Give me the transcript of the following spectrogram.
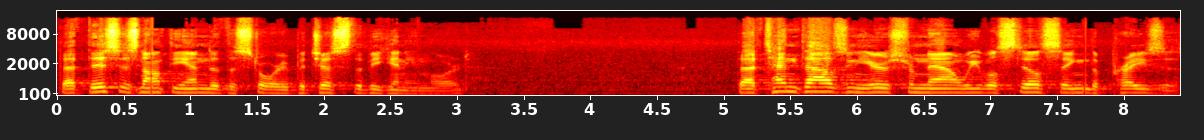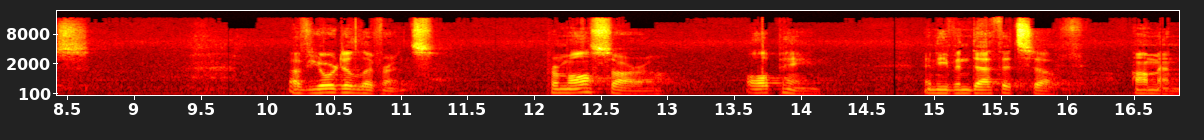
That this is not the end of the story, but just the beginning, Lord. That 10,000 years from now, we will still sing the praises of your deliverance from all sorrow, all pain, and even death itself. Amen.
